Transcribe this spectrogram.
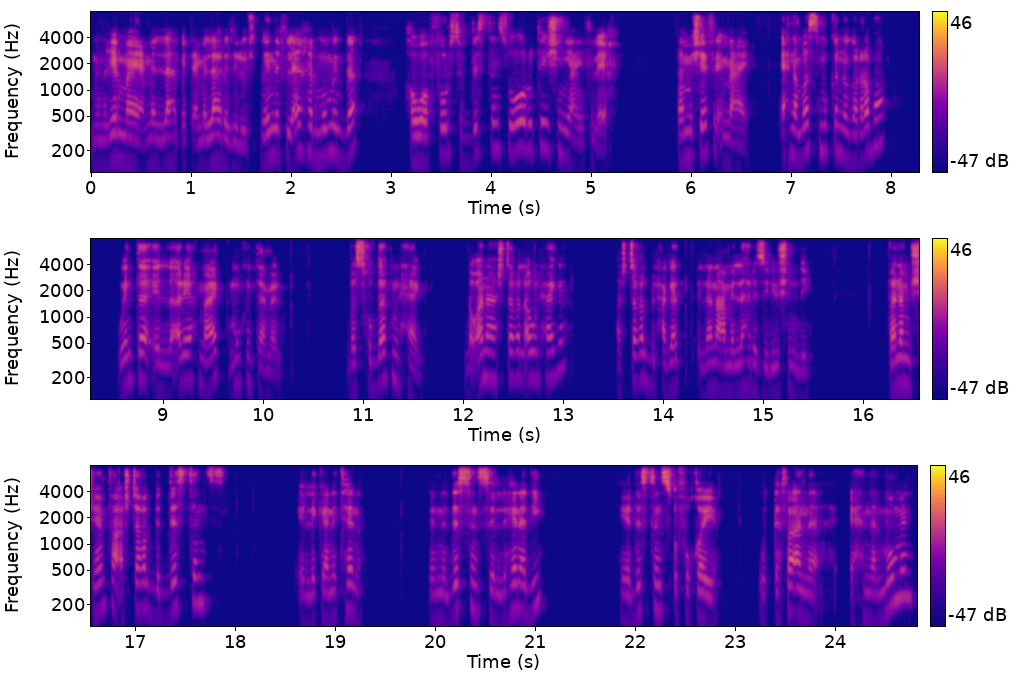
من غير ما يعمل لها يتعمل لها resolution لأن في الآخر ال moment ده هو force في distance وهو rotation يعني في الآخر. فمش هيفرق معايا. إحنا بس ممكن نجربها وأنت اللي أريح معاك ممكن تعمله. بس خد بالك من حاجة. لو أنا هشتغل أول حاجة هشتغل بالحاجات اللي أنا عامل لها resolution دي. فأنا مش هينفع أشتغل بال distance اللي كانت هنا. لأن ال distance اللي هنا دي هي distance أفقية. واتفقنا إحنا ال moment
